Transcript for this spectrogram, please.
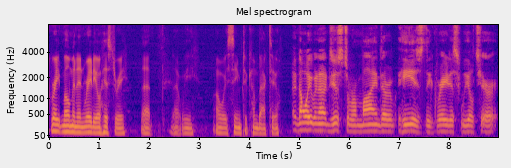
great moment in radio history that that we always seem to come back to. No, wait. Just to remind, he is the greatest wheelchair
